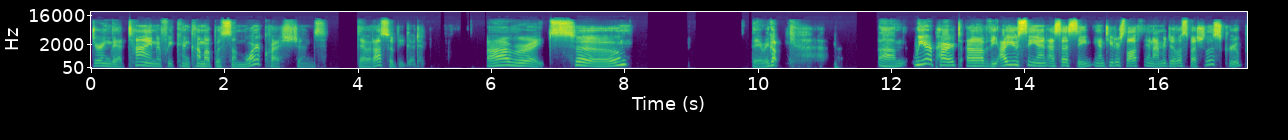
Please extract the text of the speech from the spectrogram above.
during that time, if we can come up with some more questions, that would also be good. All right, so there we go. Um, we are part of the IUCN SSC, Anteater Sloth and Armadillo Specialist Group.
